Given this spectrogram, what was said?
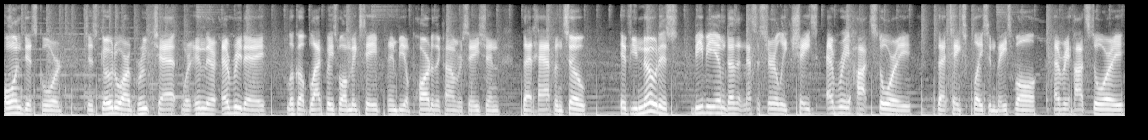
on Discord. Just go to our group chat. We're in there every day. Look up Black Baseball Mixtape and be a part of the conversation that happens. So if you notice, BBM doesn't necessarily chase every hot story that takes place in baseball, every hot story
